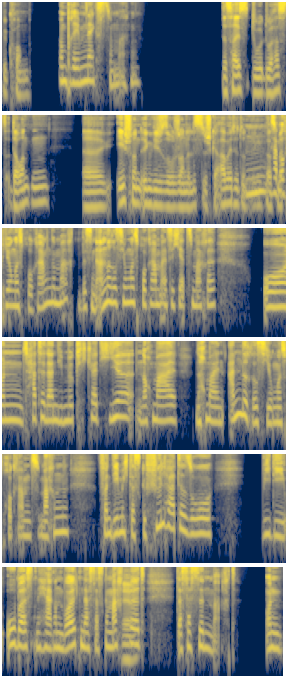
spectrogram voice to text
gekommen? Um Bremen Next zu machen. Das heißt, du, du hast da unten äh, eh schon irgendwie so journalistisch gearbeitet und mhm, irgendwas. Ich habe auch junges Programm gemacht, ein bisschen anderes junges Programm, als ich jetzt mache. Und hatte dann die Möglichkeit, hier nochmal noch mal ein anderes junges Programm zu machen, von dem ich das Gefühl hatte, so wie die obersten Herren wollten, dass das gemacht ja. wird, dass das Sinn macht. Und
